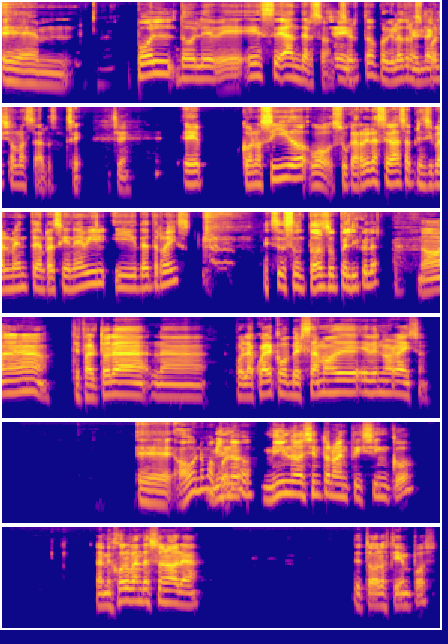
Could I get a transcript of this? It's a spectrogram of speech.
Eh, Paul W.S. Anderson, Sí, ¿cierto? Porque el otro el es Paul. Thomas Anderson, sí. Sí. Eh, conocido, su carrera se basa principalmente en Resident Evil y Dead Race. Esas son todas sus películas. No, no, no. Te faltó la, la por la cual conversamos de Event Horizon. Eh, oh, no me acuerdo. 1995. La mejor banda sonora de todos los tiempos.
